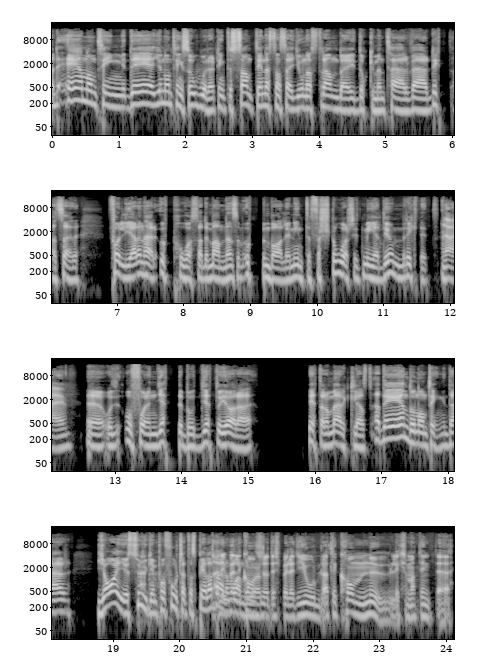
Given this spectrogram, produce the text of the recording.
Men det är någonting, det är ju någonting så oerhört intressant. Det är nästan så Jonas Strandberg dokumentärvärdigt att så här, följa den här upphåsade mannen som uppenbarligen inte förstår sitt medium riktigt. Nej. Eh, och, och får en jättebudget att göra ett av de märkligaste. Ja, det är ändå någonting där jag är ju sugen på att fortsätta spela Ja, det är väldigt Wonderworld. konstigt att det spelet gjorde, att det kom nu. Liksom att inte...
